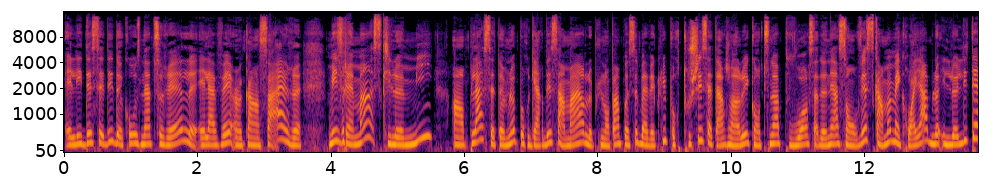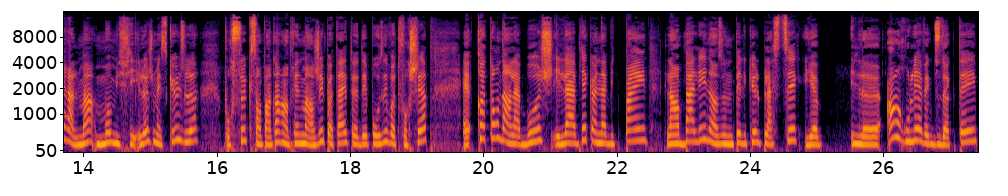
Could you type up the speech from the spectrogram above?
elle est décédée de cause naturelle, elle avait un cancer, mais vraiment ce qui l'a mis en place cet homme-là pour garder sa mère le plus longtemps possible avec lui pour toucher cet argent-là et continuer à pouvoir s'adonner à son vice, quand même incroyable. Il l'a littéralement momifié. Et là, je m'excuse là pour ceux qui sont encore en train de manger peut-être déposer votre fourchette. Euh, coton dans la bouche, il l'a habillé avec un habit de peintre, l'a emballé dans une pellicule plastique, il a l'a enroulé avec du duct tape.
